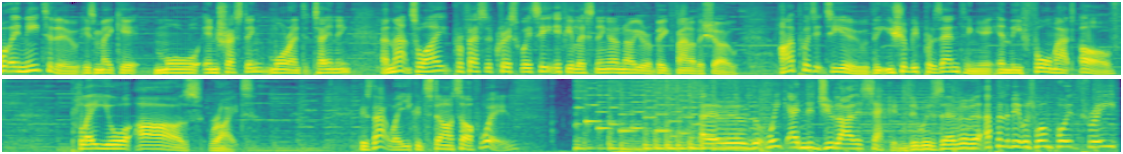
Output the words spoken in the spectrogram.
What they need to do is make it more interesting, more entertaining, and that's why, Professor Chris Whitty, if you're listening, I know you're a big fan of the show, I put it to you that you should be presenting it in the format of play your R's right. Because that way you could start off with. Uh, the week ended July the 2nd. It was uh, upper limit was 1.3,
